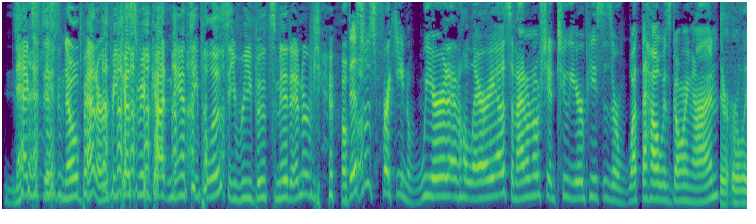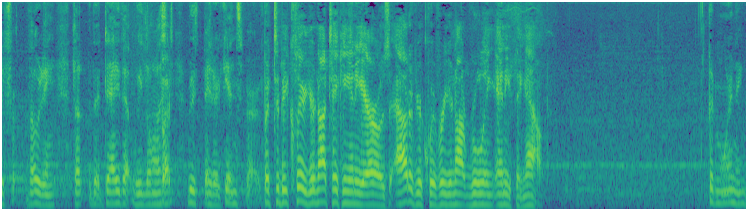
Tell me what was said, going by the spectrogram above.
Next is no better because we've got Nancy Pelosi reboots mid interview. This was freaking weird and hilarious, and I don't know if she had two earpieces or what the hell was going on. They're early for voting the, the day that we lost But- Ruth Bader Ginsburg. But to be clear, you're not taking any arrows out of your quiver. You're not ruling anything out. Good morning.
